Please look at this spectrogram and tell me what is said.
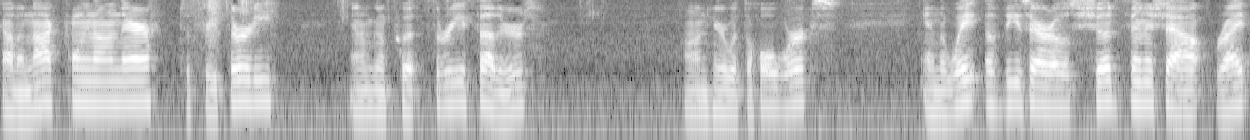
Got a nock point on there to 330 and I'm going to put three feathers on here with the whole works and the weight of these arrows should finish out right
